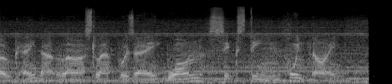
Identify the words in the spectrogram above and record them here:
Okay, that last lap was a 116.9.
